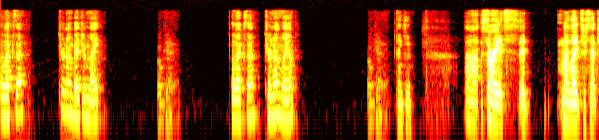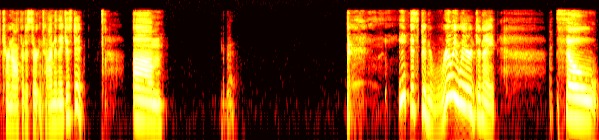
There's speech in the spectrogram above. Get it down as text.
Alexa, turn on bedroom light. Okay. Alexa, turn on lamp. Okay. Thank you. Uh, sorry, it's it. My lights are set to turn off at a certain time, and they just did. Um, Okay. he has been really weird tonight. So,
